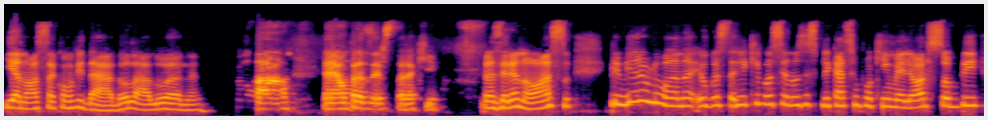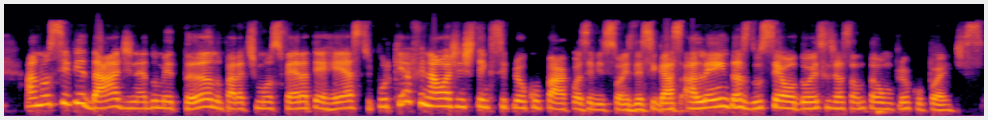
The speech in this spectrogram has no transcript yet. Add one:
e a nossa convidada. Olá, Luana. Olá, é um prazer estar aqui. Prazer é nosso. Primeiro, Luana, eu gostaria que você nos explicasse um pouquinho melhor sobre a nocividade né, do metano para a atmosfera terrestre. Por que, afinal, a gente tem que se preocupar com as emissões desse gás, além das do CO2 que já são tão preocupantes?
